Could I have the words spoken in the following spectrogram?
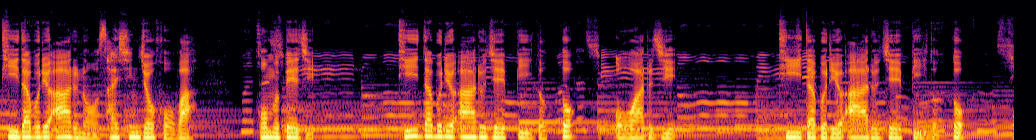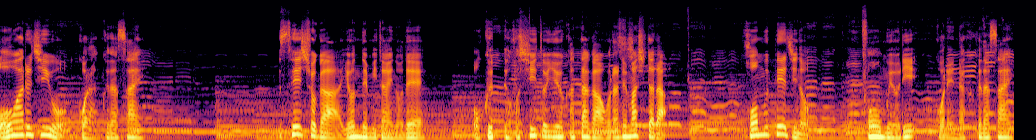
TWR の最新情報はホームページ twrjp.org twrjp.org ORG をご覧ください。聖書が読んでみたいので送ってほしいという方がおられましたらホームページのフォームよりご連絡ください。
